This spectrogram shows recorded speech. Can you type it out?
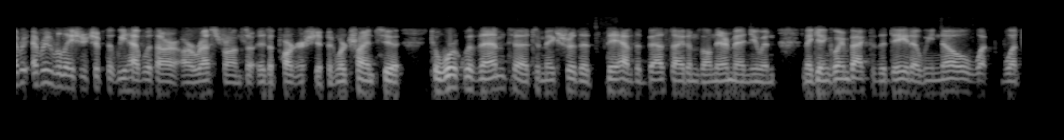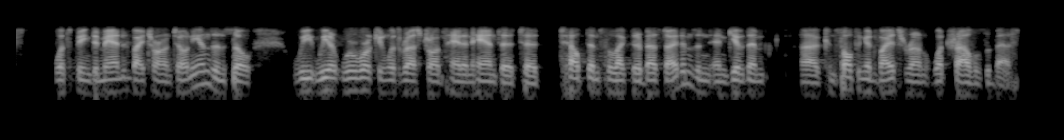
every every relationship that we have with our, our restaurants is a partnership, and we're trying to to work with them to to make sure that they have the best items on their menu. And, and again, going back to the data, we know what what's what's being demanded by Torontonians, and so we, we are, we're working with restaurants hand in hand to, to, to help them select their best items and, and give them uh, consulting advice around what travels the best.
